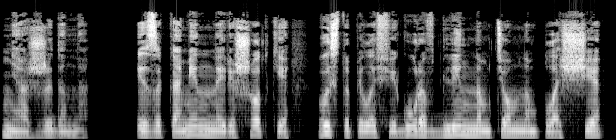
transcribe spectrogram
Неожиданно из-за каминной решетки выступила фигура в длинном темном плаще,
